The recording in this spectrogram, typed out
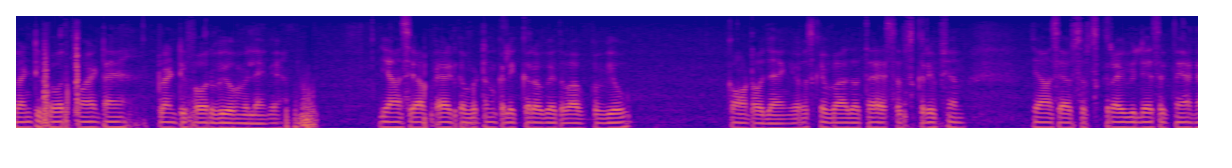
ट्वेंटी फोर पॉइंट हैं ट्वेंटी फोर व्यू मिलेंगे। यहाँ से आप ऐड का बटन क्लिक करोगे तो आपको व्यू काउंट हो जाएँगे। उसके बाद आता है सब्सक्रिप्शन जहाँ से आप सब्सक्राइब भी ले सकते हैं।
